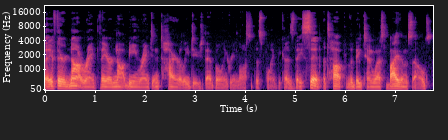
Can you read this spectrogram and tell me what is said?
But if they're not ranked, they are not being ranked entirely due to that Bowling Green loss at this point because they sit atop the Big Ten West by themselves,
